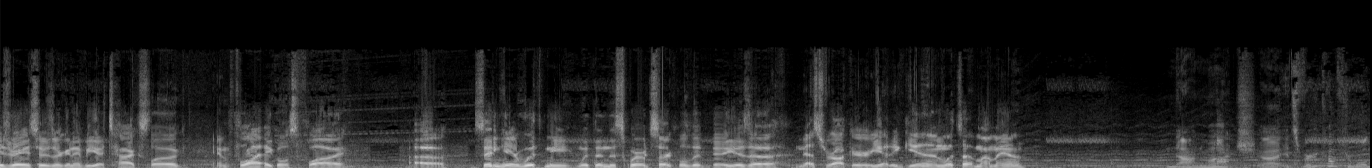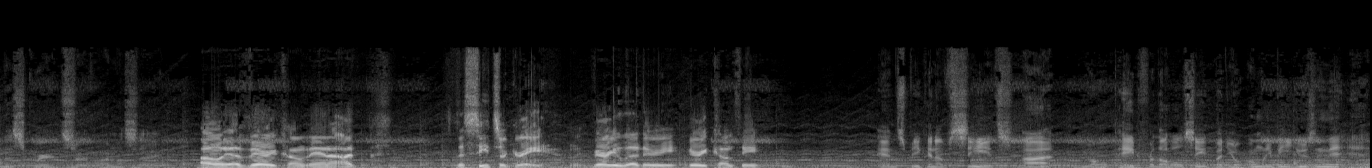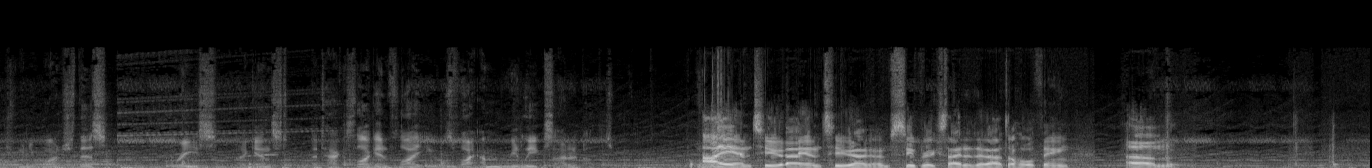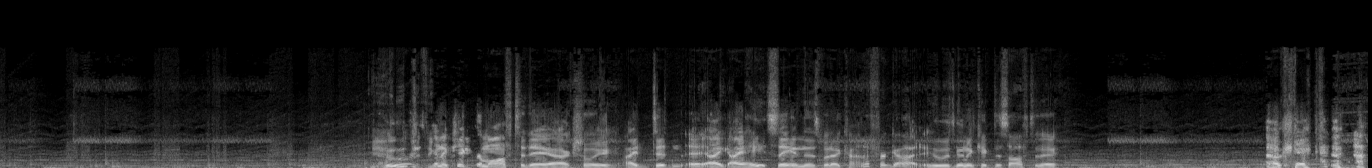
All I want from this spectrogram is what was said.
These racers are going to be Attack Slug and Fly Eagles Fly. Uh, sitting here with me within the squared circle today is a uh, Nest Rocker yet again. What's up, my man? Not much. Uh, it's very comfortable in this squared circle, I must say. Oh yeah, very com. And I, the seats are great. Like, very leathery, very comfy. And speaking of seats, uh, you all paid for the whole seat, but you'll only be using the edge when you watch this race against Attack Slug and Fly Eagles Fly. I'm really excited about this one. I am too. I am too. I'm super excited about the whole thing. Um, Who's gonna kick them off today? Actually, I didn't. I, I hate saying this, but I kind of forgot who was gonna kick this off today. Okay.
